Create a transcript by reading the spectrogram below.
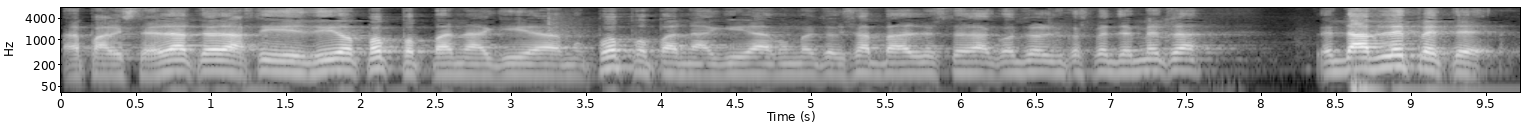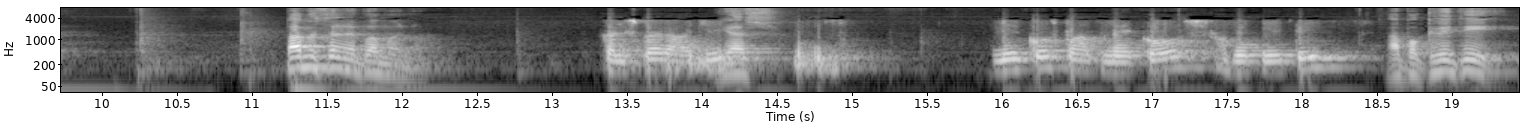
Από αριστερά τώρα αυτοί οι δύο, πω πω Παναγία μου, πω πω Παναγία μου με το Ισαμπάλος τώρα κοντρόλ 25 μέτρα. Δεν τα βλέπετε. Πάμε στον επόμενο. Καλησπέρα, Άκη. Γεια σου. Νίκος Παναθηναϊκός, από Κρήτη. Από Κρήτη.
